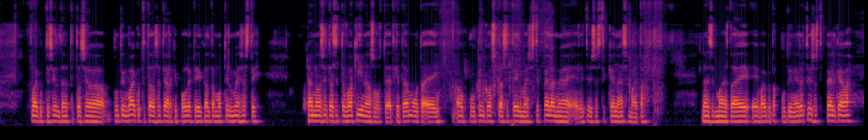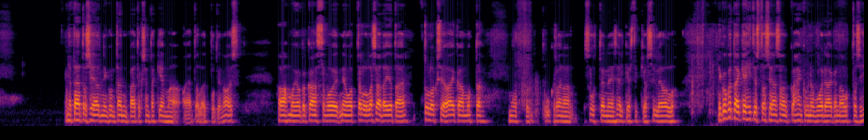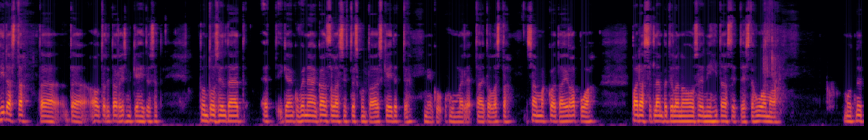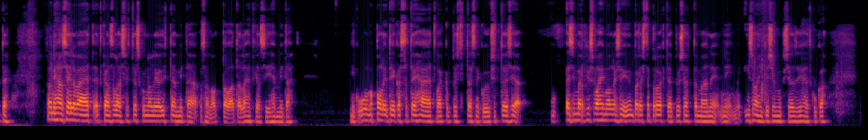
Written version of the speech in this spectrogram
vaikutti siltä, että tosiaan Putin vaikutti tällaiset järkipolitiikalta, mutta ilmeisesti hän on sitä sitten vaan Kiinan suhteen, että ketään muuta ei ole Putin koskaan sitten ilmeisesti pelännyt ja erityisesti länsimaita, länsimaista ei, ei vaikuta Putin erityisesti pelkäävä. Ja tämä tosiaan niin kuin tämän päätöksen takia mä ajatellut, että Putin olisi hahmo, jonka kanssa voi neuvottelulla saada jotain tuloksia aikaan, mutta mutta Ukrainan suhteen ei selkeästikin ole sille ollut. Ja koko tämä kehitys tosiaan se on 20 vuoden aikana ollut tosi hidasta, tämä, tämä autoritarismikehitys, että tuntuu siltä, että että ikään kuin Venäjän kansalaisyhteiskunta olisi keitetty niin kuin hummere tai tuollaista sammakkoa tai rapua padassa, että lämpötila nousee niin hitaasti, ettei sitä huomaa. Mutta nyt on ihan selvää, että, että kansalaisyhteiskunnalla ei ole yhtään mitään sanottavaa tällä hetkellä siihen, mitä niin kuin ulkopolitiikassa tehdään, että vaikka pystyttäisiin niin kuin yksittäisiä esimerkiksi vahingollisia ympäristöprojekteja pysäyttämään, niin, niin, isoihin kysymyksiä siihen, että kuka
